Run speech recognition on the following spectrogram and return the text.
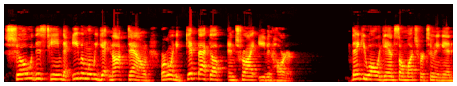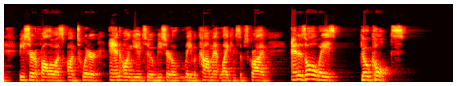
Show this team that even when we get knocked down, we're going to get back up and try even harder. Thank you all again so much for tuning in. Be sure to follow us on Twitter and on YouTube. Be sure to leave a comment, like, and subscribe. And as always, go Colts.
